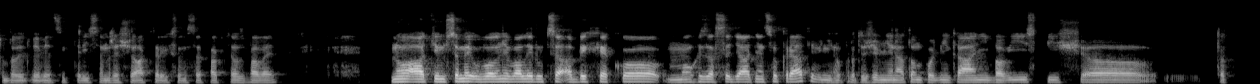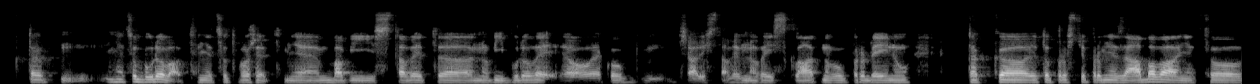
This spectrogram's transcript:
to byly dvě věci, které jsem řešil a kterých jsem se fakt chtěl zbavit. No a tím se mi uvolňovaly ruce, abych jako mohl zase dělat něco kreativního, protože mě na tom podnikání baví spíš uh, tak něco budovat, něco tvořit. Mě baví stavit uh, nové budovy, jo, jako třeba když stavím nový sklad, novou prodejnu, tak uh, je to prostě pro mě zábava, něco,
